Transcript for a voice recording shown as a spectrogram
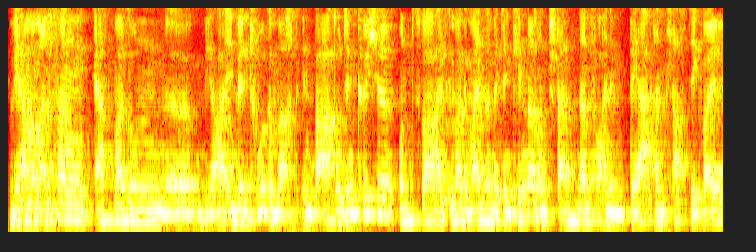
Wir haben am Anfang erstmal so eine äh, ja, Inventur gemacht in Bad und in Küche und zwar halt immer gemeinsam mit den Kindern und standen dann vor einem Berg an Plastik, weil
